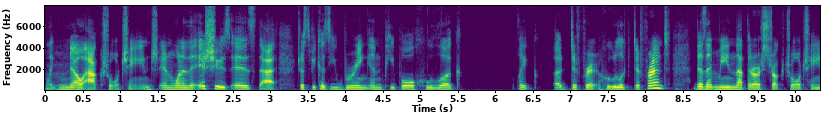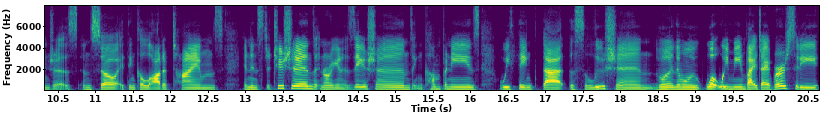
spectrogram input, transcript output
like Mm. no actual change. And one of the issues is that just because you bring in people who look like a different who look different doesn't mean that there are structural changes. And so I think a lot of times in institutions, in organizations, in companies, we think that the solution, when, then when we, what we mean by diversity,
